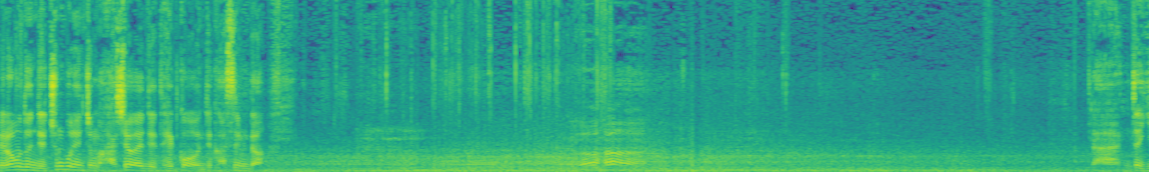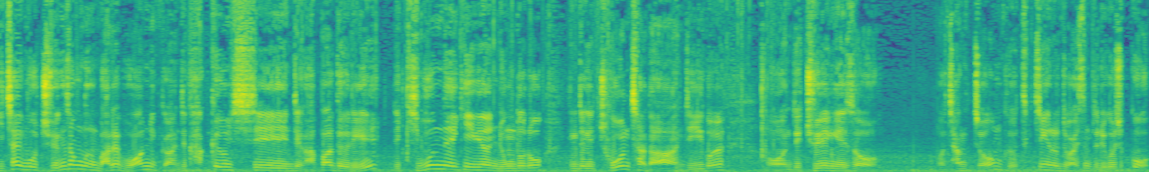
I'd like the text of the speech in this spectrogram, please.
여러분도 이제 충분히 좀 아셔야 이제 될것 이제 같습니다. 아하. 야, 진짜 이 차의 뭐 주행 성능 말해 뭐합니까? 이제 가끔씩 이제 아빠들이 이제 기분 내기 위한 용도로 굉장히 좋은 차다. 이제 이걸 어 이제 주행에서 어, 장점 그좀 말씀드리고 싶고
